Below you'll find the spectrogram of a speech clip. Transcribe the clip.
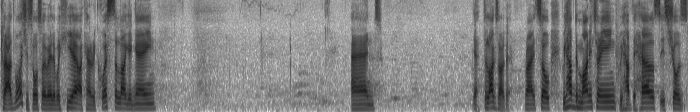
CloudWatch. It's also available here. I can request the log again. And yeah, the logs are there, right? So we have the monitoring, we have the health, it shows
